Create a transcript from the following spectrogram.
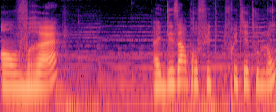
En vrai. Avec des arbres fru- fruitiers tout le long.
